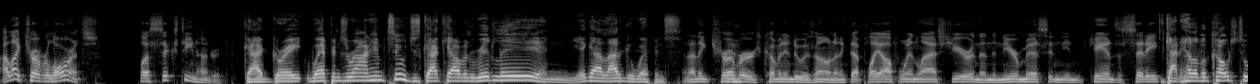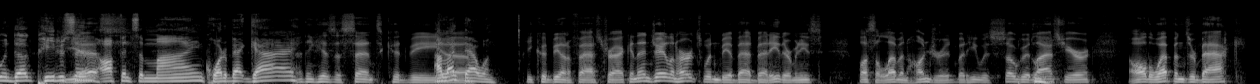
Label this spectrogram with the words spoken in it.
I like Trevor Lawrence plus sixteen hundred, Got great weapons around him too. Just got Calvin Ridley, and you got a lot of good weapons. and I think Trevor is coming into his own. I think that playoff win last year and then the near miss in, in Kansas City. Got a hell of a coach too, and Doug Pederson, Yes. offensive mind, quarterback guy. I think his ascent could be. I like uh, that one. He could be on a fast track, and then Jalen Hurts wouldn't be a bad bet either. I mean, he's plus eleven hundred, but he was so good last year. All the weapons are back.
